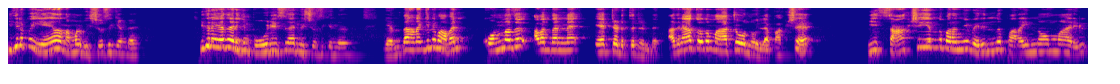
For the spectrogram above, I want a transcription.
ഇതിലിപ്പോ ഏതാ നമ്മൾ വിശ്വസിക്കേണ്ടേ? ഇതിലേതായിരിക്കും പോലീസുകാർ വിശ്വസിക്കുന്നത്? എന്താണെങ്കിലും അവൻ കൊന്നത് അവൻ തന്നെ ഏറ്റെടുത്തിട്ടുണ്ട്. അതിനകത്തൊന്നും മാറ്റമൊന്നുമില്ല. പക്ഷേ ഈ സാക്ഷി എന്ന് പറഞ്ഞ് വരുന്ന പറയുന്നവന്മാരിൽ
